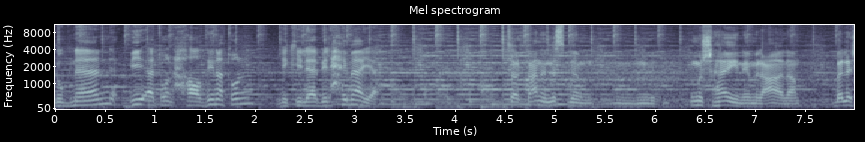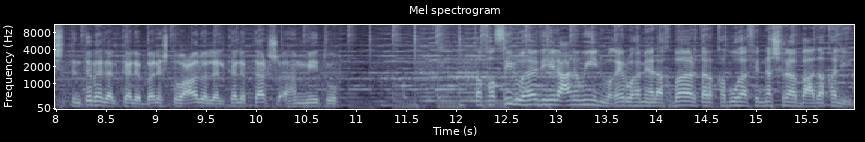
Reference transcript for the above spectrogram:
لبنان بيئة حاضنة لكلاب الحماية. عندنا نسبة مش هينة من العالم. بلشت تنتبه للكلب بلش توعى له للكلب تعرف شو أهميته. تفاصيل هذه العناوين وغيرها من الأخبار ترقبوها في النشرة بعد قليل.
